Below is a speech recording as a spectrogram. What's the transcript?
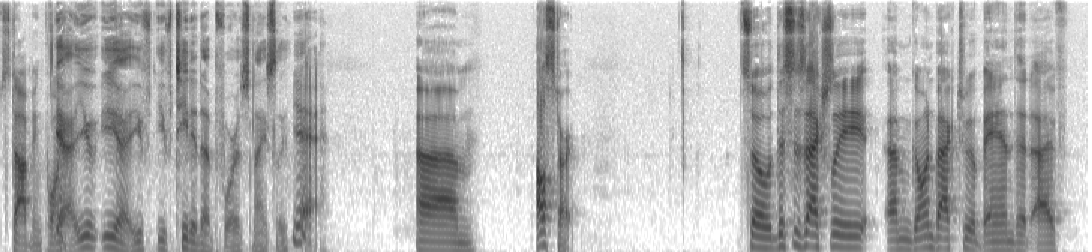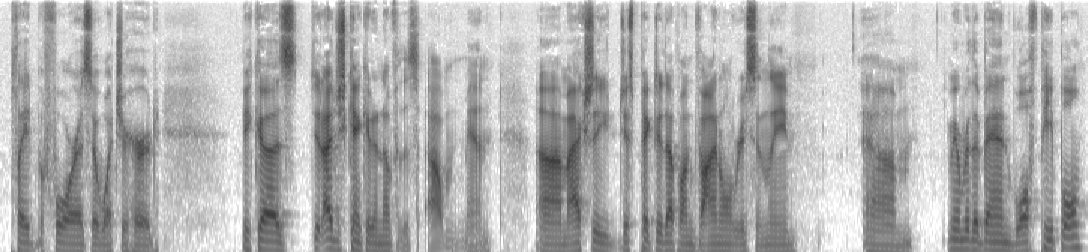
stopping point. yeah, you yeah you've you've teed it up for us nicely. Yeah. Um, I'll start. So this is actually I'm going back to a band that I've played before as a What You Heard because dude, I just can't get enough of this album, man. Um, I actually just picked it up on vinyl recently. Um, remember the band Wolf People?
